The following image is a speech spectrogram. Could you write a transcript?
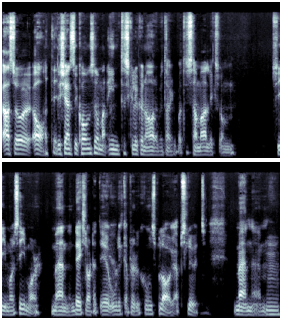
alltså, ja, Att det- känns ju konstigt om man inte skulle kunna ha det med tanke på att det är samma liksom Seymour Seymour. Men det är klart att det är olika produktionsbolag, absolut. Men Mm.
